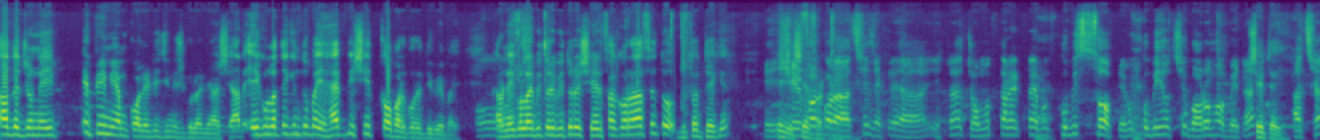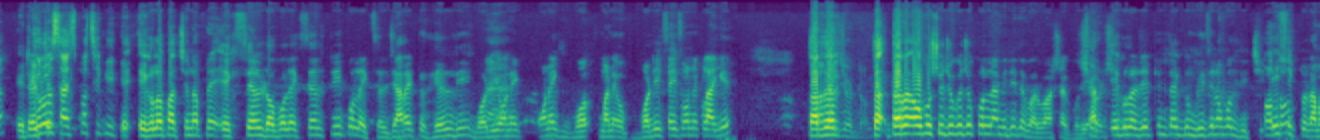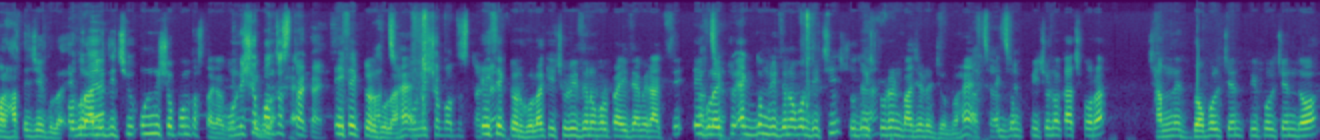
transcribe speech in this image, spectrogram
তাদের জন্য এই এই প্রিমিয়াম কোয়ালিটি জিনিসগুলো নিয়ে আসে। আর এগুলাতে কিন্তু ভাই হ্যাপি শীত কভার করে দিবে ভাই। কারণ এগুলোর ভিতরে ভিতরে শেরফা করা আছে তো ভিতর থেকে। শেরফা করা আছে এটা চমৎকার একটা এবং খুবই সফট এবং খুবই হচ্ছে গরম হবে এটা। সেটাই। আচ্ছা সাইজ পাচ্ছে কি? এগুলো পাচ্ছেন আপনি XL double XL triple XL যারা একটু হেলদি বডি হ্যাঁ। অনেক অনেক মানে বডি সাইজ অনেক লাগে তাদের তাদের জন্য তা- তারা অবশ্যই যোগাযোগ করলে আমি দিতে পারব আশা করি আর. এগুলো রেট কিন্তু একদম রিজনেবল দিচ্ছি এই সেক্টর আমার হাতে যেগুলো এগুলো আমি দিচ্ছি উনিশশো পঞ্চাশ টাকা। 1950 এগুলো, টাকায় হ্যাঁ, এই সেক্টরগুলো আচ্ছা, হ্যাঁ 1950 এই সেক্টরগুলা কিছু রিজনেবল প্রাইসে আমি রাখছি এগুলো আচ্ছা। একটু একদম রিজনেবল দিচ্ছি শুধু হ্যাঁ। স্টুডেন্ট বাজেটের জন্য হ্যাঁ আচ্ছা। একদম পিছনে কাজ করা সামনে ডবল চেন ট্রিপল চেন দেওয়া।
